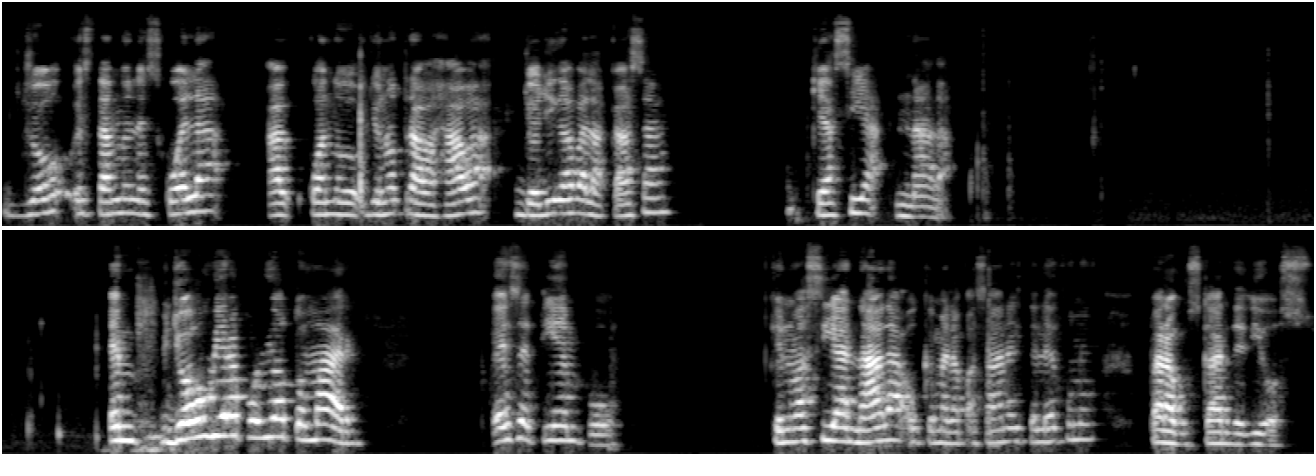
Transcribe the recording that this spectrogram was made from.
yo estando en la escuela, cuando yo no trabajaba, yo llegaba a la casa que hacía nada. Em, yo hubiera podido tomar ese tiempo que no hacía nada o que me la pasaba en el teléfono para buscar de Dios.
